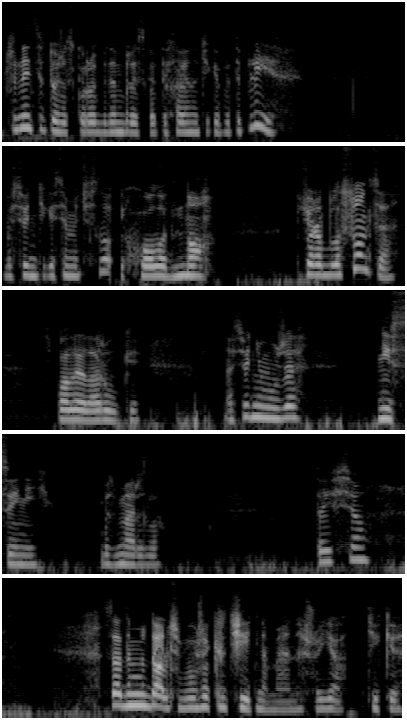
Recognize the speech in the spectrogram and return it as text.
Пшениці теж скоро будемо бризкати, хай воно тільки потепліє. Бо сьогодні тільки 7 число і холодно. Вчора було сонце, спалила руки, а сьогодні вже ніс синій, бо змерзла. Та й все. Садимо далі, бо вже кричить на мене, що я тільки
